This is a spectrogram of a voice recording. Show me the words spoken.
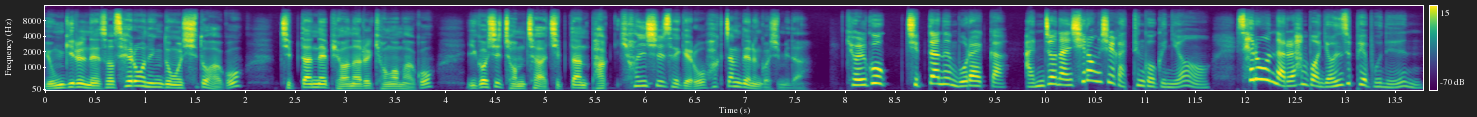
용기를 내서 새로운 행동을 시도하고 집단 내 변화를 경험하고 이것이 점차 집단 밖 현실 세계로 확장되는 것입니다. 결국 집단은 뭐랄까 안전한 실험실 같은 거군요. 새로운 날을 한번 연습해보는.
